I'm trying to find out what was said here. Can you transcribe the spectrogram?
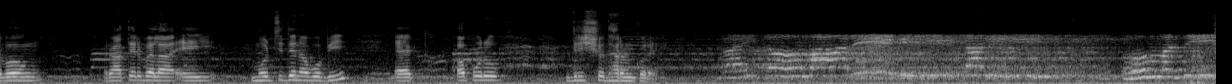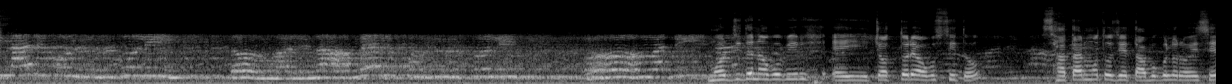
এবং রাতের বেলা এই মসজিদে নববী এক অপরূপ দৃশ্য ধারণ করে। তোমারি মসজিদে নববীর এই চত্বরে অবস্থিত ছাতার মতো যে তাঁবুগুলো রয়েছে,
